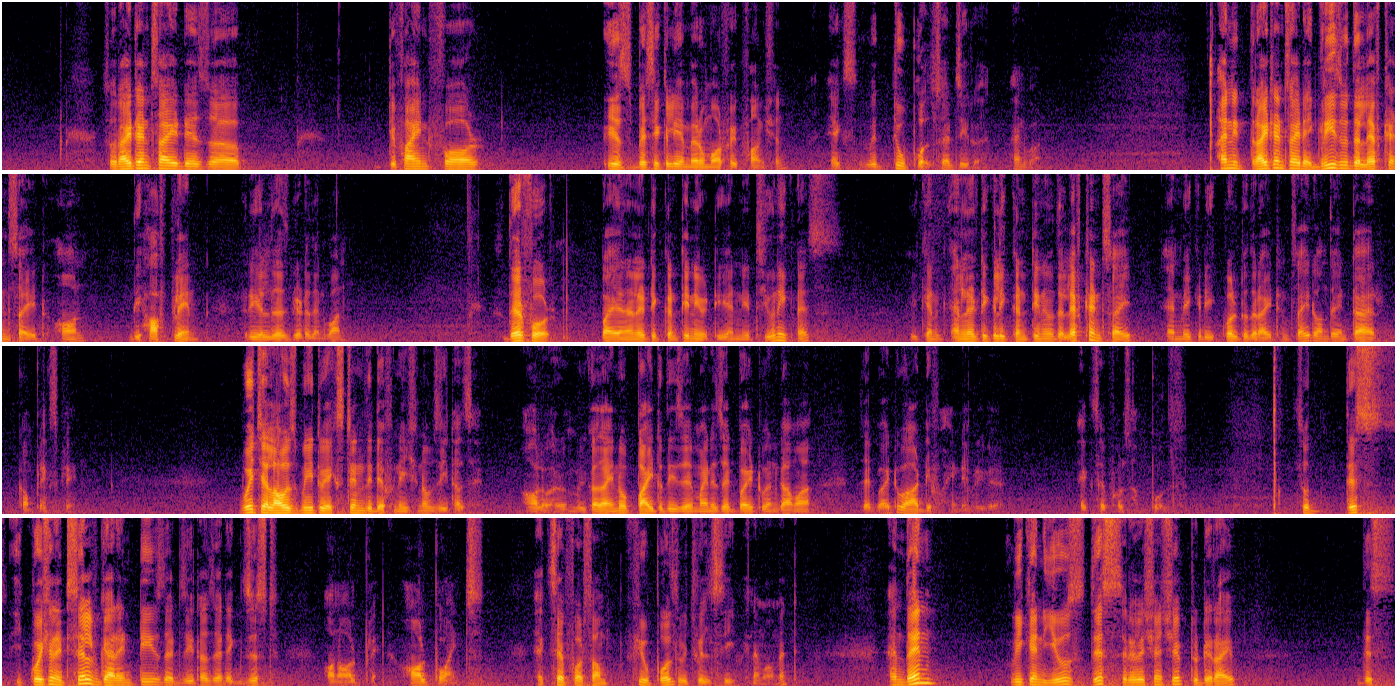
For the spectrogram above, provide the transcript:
So, right hand side is uh, defined for is basically a meromorphic function x with two poles at 0 and 1 and it right hand side agrees with the left hand side on the half plane real is greater than 1. Therefore, by analytic continuity and its uniqueness, we can analytically continue the left hand side and make it equal to the right hand side on the entire complex plane, which allows me to extend the definition of zeta z all over, because I know pi to the z minus z by 2 and gamma z by 2 are defined everywhere, except for some poles. So, this equation itself guarantees that zeta z exists on all plane, all points, except for some few poles, which we will see in a moment. And then we can use this relationship to derive this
